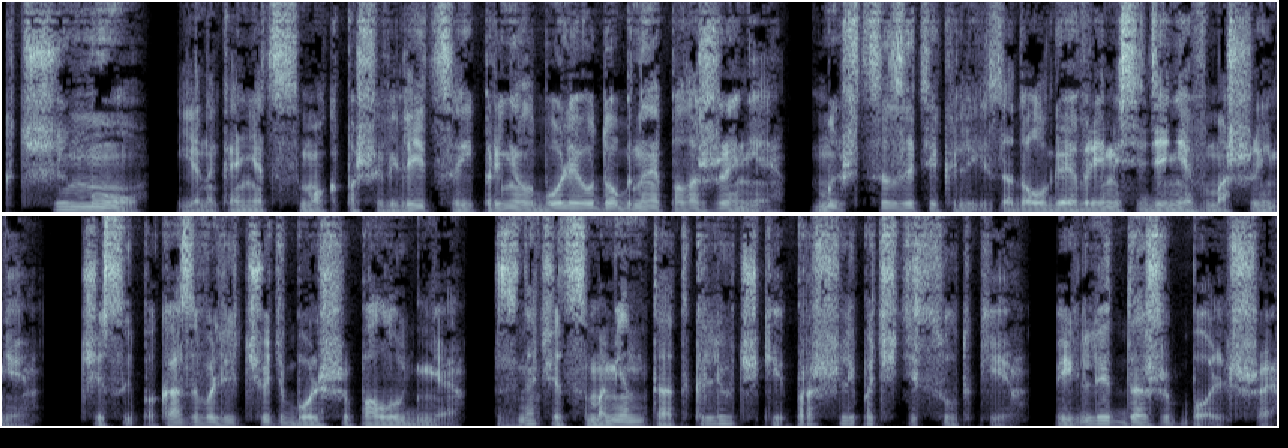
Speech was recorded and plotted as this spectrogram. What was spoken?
К чему? Я, наконец, смог пошевелиться и принял более удобное положение. Мышцы затекли за долгое время сидения в машине. Часы показывали чуть больше полудня. Значит, с момента отключки прошли почти сутки. Или даже больше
